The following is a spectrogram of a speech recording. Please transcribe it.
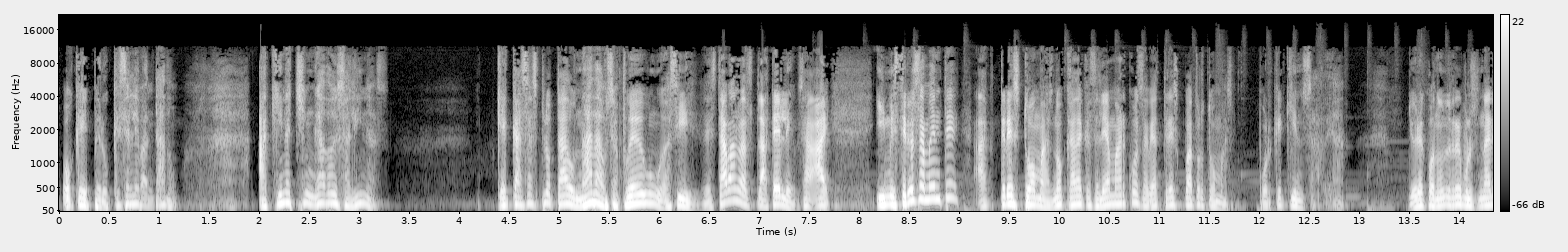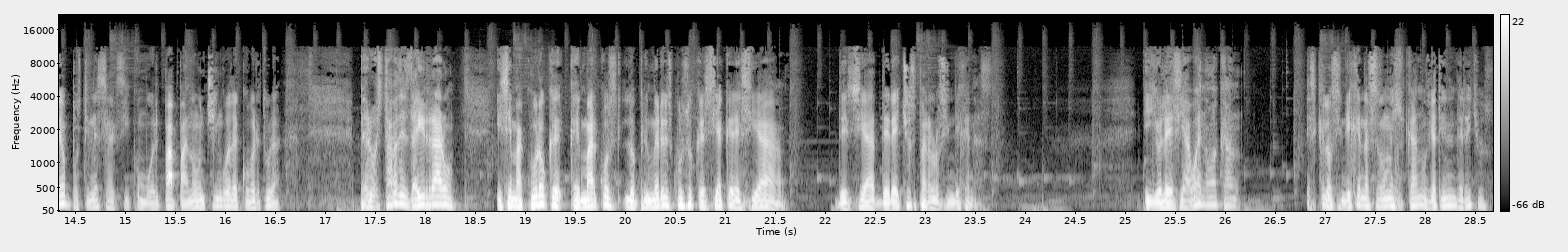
Ok, pero ¿qué se ha levantado? ¿A quién ha chingado de Salinas? ¿Qué casa ha explotado? Nada, o sea, fue así. Estaban las- la, tele, o sea, ay. Y misteriosamente, a tres tomas, ¿no? Cada que salía Marcos había tres, cuatro tomas. ¿Por qué? ¿Quién sabe? ah? Y ahora cuando uno es revolucionario, pues tienes así como el papa, ¿no? Un chingo de cobertura. Pero estaba desde ahí raro. Y se me acuerdo que, que Marcos, lo primer discurso que decía, que decía, decía derechos para los indígenas. Y yo le decía, bueno, acá, es que los indígenas son mexicanos, ya tienen derechos.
